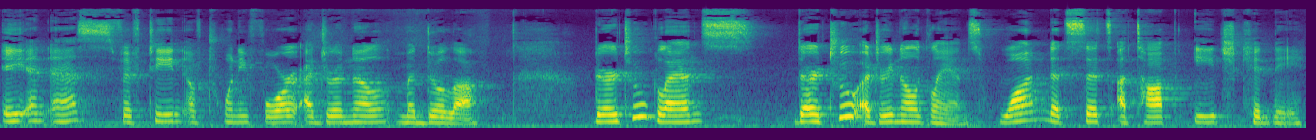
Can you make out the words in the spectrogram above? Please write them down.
ANS 15 of 24 adrenal medulla. There are two glands. There are two adrenal glands, one that sits atop each kidney.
